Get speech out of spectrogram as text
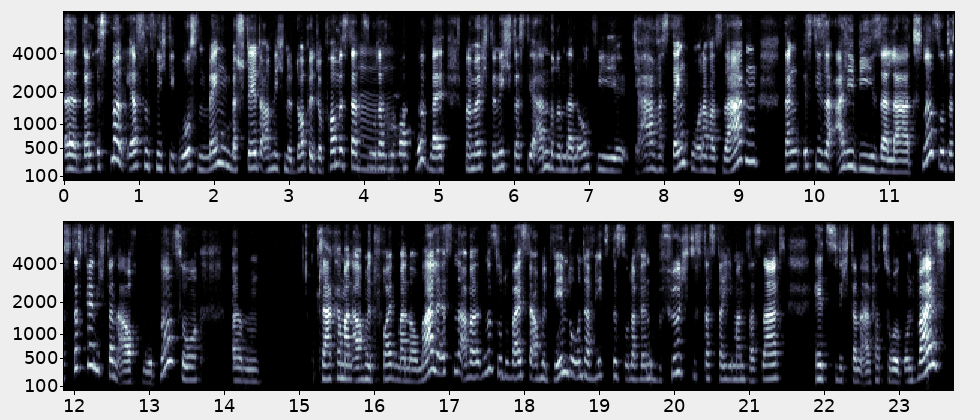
äh, dann isst man erstens nicht die großen Mengen, bestellt auch nicht eine doppelte Pommes dazu mm. oder mhm. sowas, ne? weil man möchte nicht, dass die anderen dann irgendwie, ja, was denken oder was sagen. Dann ist dieser Alibi-Salat, ne? So, das, das kenne ich dann auch gut, ne? So, ähm, Klar kann man auch mit Freunden mal normal essen, aber ne, so, du weißt ja auch, mit wem du unterwegs bist oder wenn du befürchtest, dass da jemand was sagt, hältst du dich dann einfach zurück und weißt,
